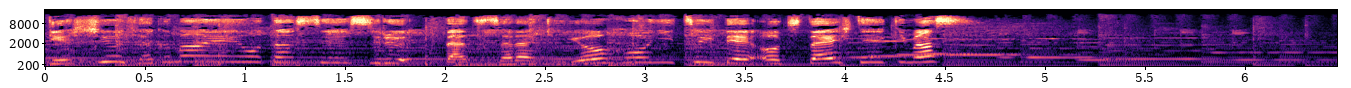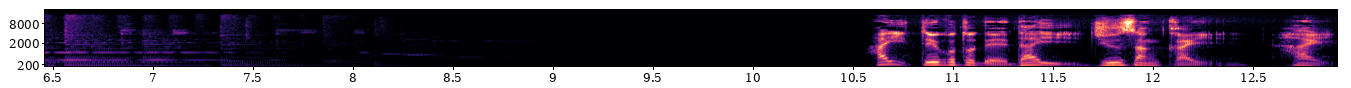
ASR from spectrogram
月収100万円を達成する脱サラ企業法についてお伝えしていきます。はい。ということで、第13回。はい。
